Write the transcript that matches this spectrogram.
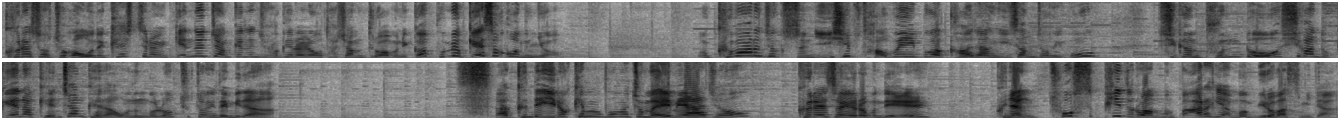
그래서 제가 오늘 퀘스트를 깼는지 안 깼는지 확인하려고 다시 한번 들어와 보니까 분명 깼었거든요. 어, 그 말은 즉슨 24웨이브가 가장 이상적이고 지금 분도 시간도 꽤나 괜찮게 나오는 걸로 측정이 됩니다. 아 근데 이렇게만 보면 좀 애매하죠? 그래서 여러분들 그냥 초스피드로 한번 빠르게 한번 밀어봤습니다.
